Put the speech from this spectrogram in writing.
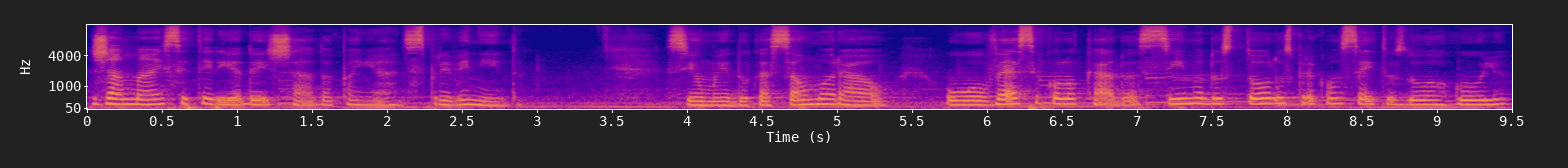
jamais se teria deixado apanhar desprevenido. Se uma educação moral o houvesse colocado acima dos tolos preconceitos do orgulho,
